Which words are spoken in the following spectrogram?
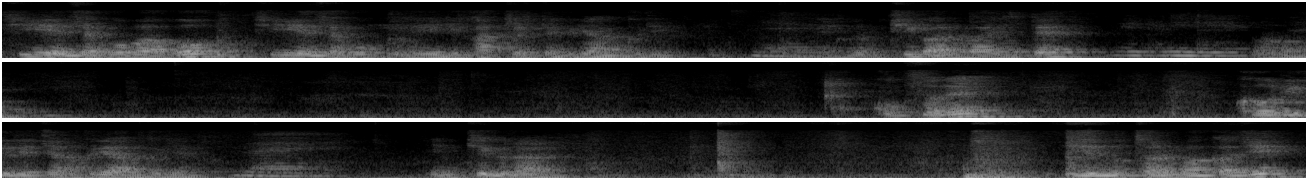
t의 제곱하고 t의 제곱분의 1이 같을 때 그게 안 그리. 네. 그럼 t가 얼마일 때? 1이 어. 곡선의 거리 그랬잖아. 그래 안 그려? 네. 인티그랄 1부터 얼마까지?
